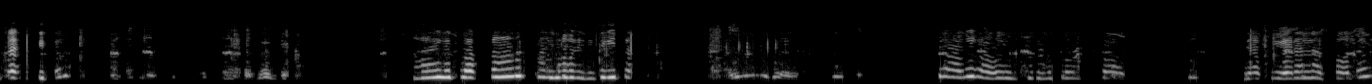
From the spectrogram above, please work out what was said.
pedacito. Ay, papá. Ay, ay, De aquí eran las fotos.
